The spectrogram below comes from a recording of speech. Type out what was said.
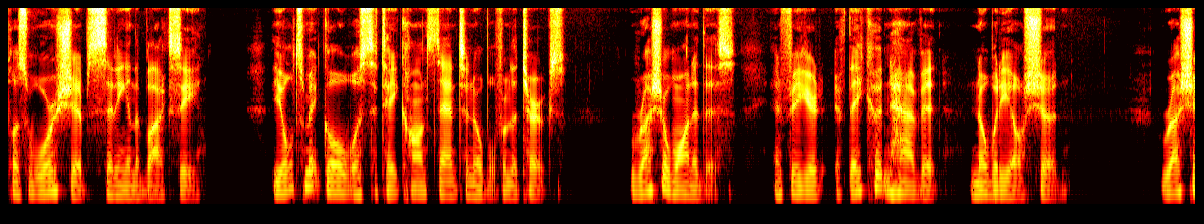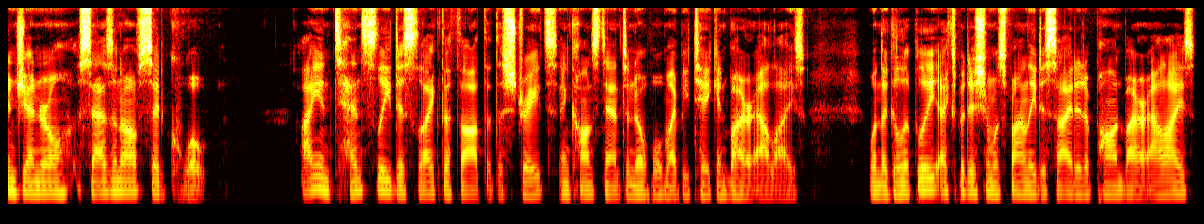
plus warships sitting in the Black Sea. The ultimate goal was to take Constantinople from the Turks. Russia wanted this and figured if they couldn't have it, nobody else should. Russian General Sazonov said, quote, I intensely dislike the thought that the Straits and Constantinople might be taken by our allies. When the Gallipoli expedition was finally decided upon by our allies,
